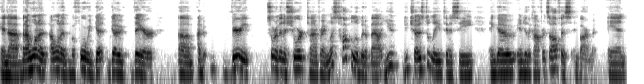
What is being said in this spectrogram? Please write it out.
and uh, but I want to I want to before we get go there, um, I very sort of in a short time frame, let's talk a little bit about you. You chose to leave Tennessee and go into the conference office environment, and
